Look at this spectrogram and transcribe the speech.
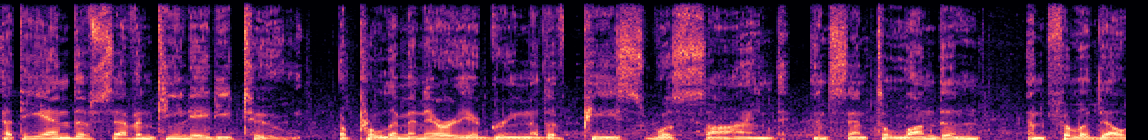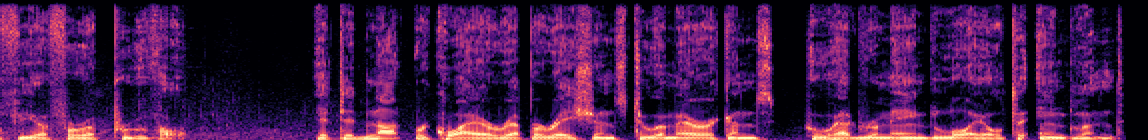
At the end of 1782, a preliminary agreement of peace was signed and sent to London and Philadelphia for approval. It did not require reparations to Americans who had remained loyal to England.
